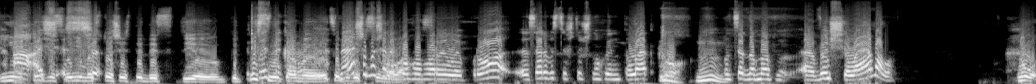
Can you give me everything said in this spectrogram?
і А, ти а зі ще- своїми ще- 160 підписниками. Це Знаєш, буде що ми ще не поговорили про е, сервіси штучного інтелекту? Мгм. ну це напевно е, вищий левел. Ну,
